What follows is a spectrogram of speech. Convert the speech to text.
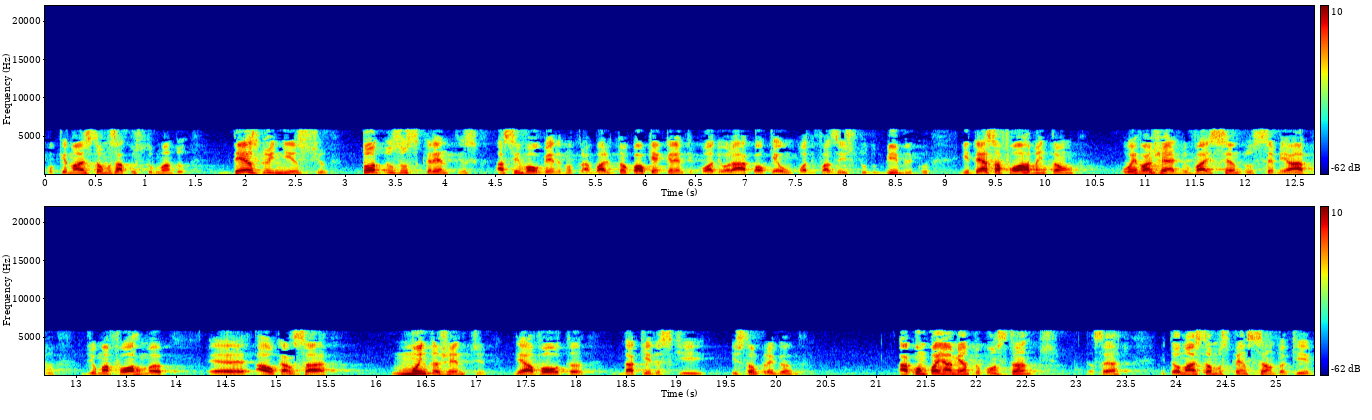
Porque nós estamos acostumando desde o início todos os crentes a se envolverem no trabalho. Então, qualquer crente pode orar, qualquer um pode fazer estudo bíblico, e dessa forma, então, o evangelho vai sendo semeado de uma forma é, a alcançar muita gente e à volta daqueles que estão pregando. Acompanhamento constante, tá certo? Então, nós estamos pensando aqui.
